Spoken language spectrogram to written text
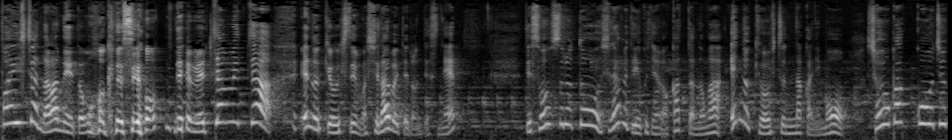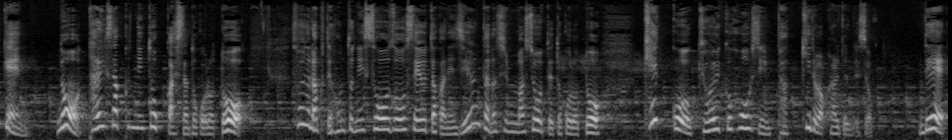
敗しちゃならねえと思うわけですよ。でめちゃめちゃ絵の教室今調べてるんですね。でそうすると調べていくうちに分かったのが絵の教室の中にも小学校受験の対策に特化したところとそうじゃなくて本当に創造性豊かに自由に楽しみましょうってところと結構教育方針パッキリ分かれてるんですよ。で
